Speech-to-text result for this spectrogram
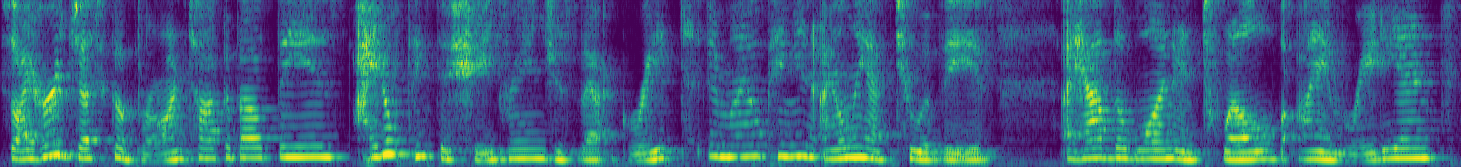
so I heard Jessica Braun talk about these. I don't think the shade range is that great in my opinion. I only have two of these. I have the one in 12 I Am Radiant.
